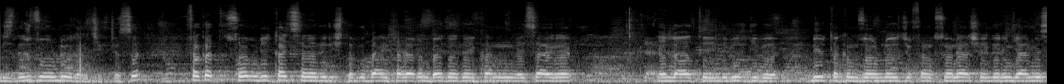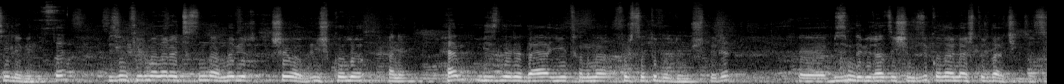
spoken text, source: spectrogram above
bizleri zorluyordu açıkçası. Fakat son birkaç senedir işte bu bankaların, BDDK'nın vesaire 56-51 gibi bir takım zorlayıcı fonksiyonel şeylerin gelmesiyle birlikte bizim firmalar açısından da bir şey oldu. İş kolu hani hem bizleri daha iyi tanıma fırsatı buldu müşteri. Ee, bizim de biraz işimizi kolaylaştırdı açıkçası.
